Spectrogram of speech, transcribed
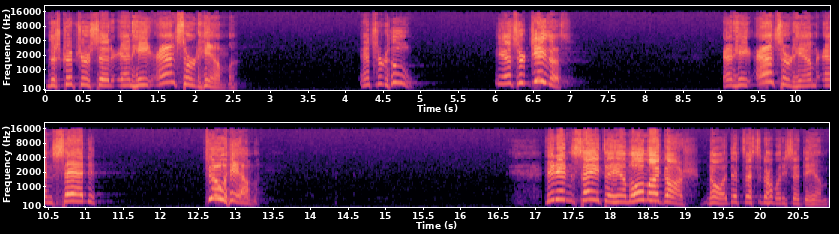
The scripture said, and he answered him. Answered who? He answered Jesus. And he answered him and said to him, He didn't say to him, Oh my gosh. No, that's, that's not what he said to him.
